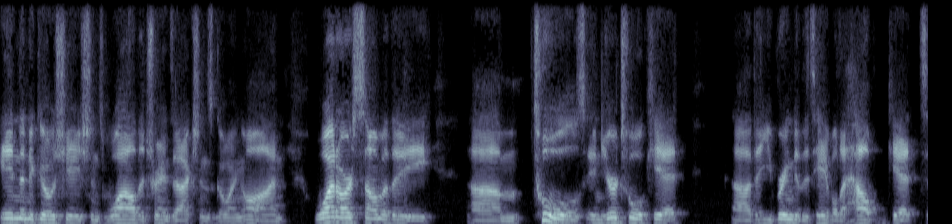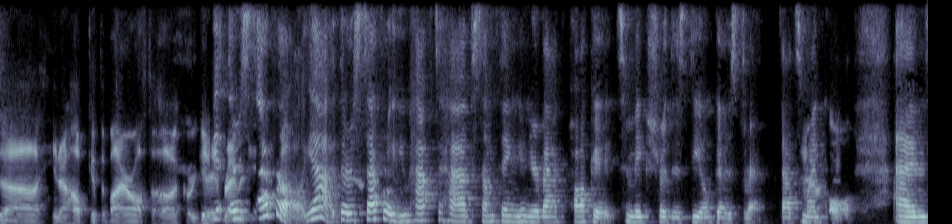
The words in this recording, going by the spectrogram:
in the negotiations while the transaction is going on. What are some of the um, tools in your toolkit uh, that you bring to the table to help get uh, you know help get the buyer off the hook or get it Yeah, ready? there's several. Yeah, there's several. You have to have something in your back pocket to make sure this deal goes through. That's my Yeah. goal. And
